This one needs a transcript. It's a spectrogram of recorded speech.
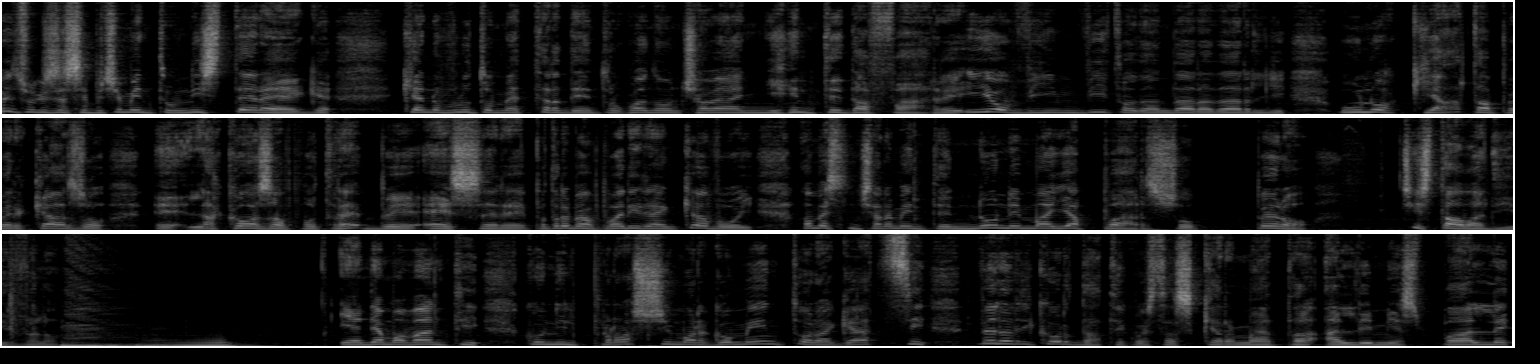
penso che sia semplicemente un easter egg che hanno voluto mettere dentro quando non c'aveva niente da fare. Io vi invito ad andare a dargli un'occhiata per caso eh, la cosa potrebbe essere, potrebbe apparire anche a voi. A me sinceramente non è mai apparso, però ci stava a dirvelo. E andiamo avanti con il prossimo argomento, ragazzi. Ve la ricordate questa schermata alle mie spalle?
